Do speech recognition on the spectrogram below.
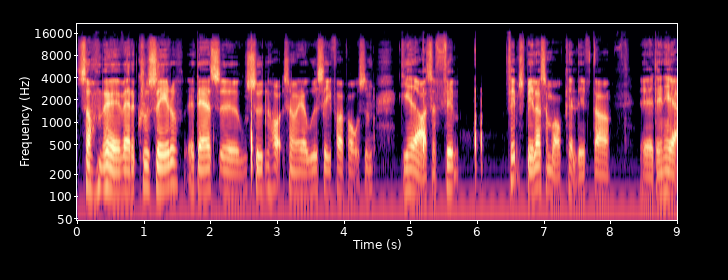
som øh, hvad er det, Cruzeiro, øh, deres øh, U17-hold, som jeg er ude at se for et par år siden, de havde altså fem fem spillere, som var opkaldt efter øh, den her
